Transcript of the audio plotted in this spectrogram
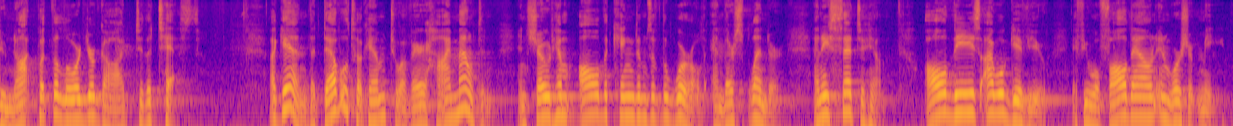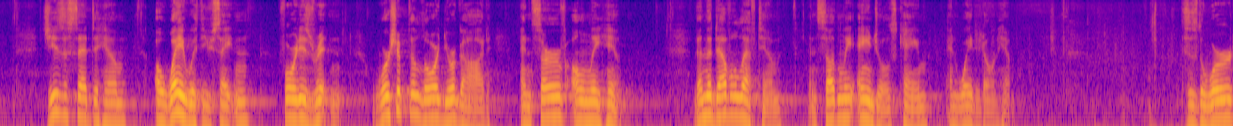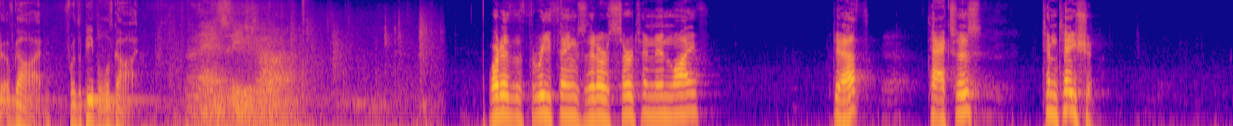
Do not put the Lord your God to the test. Again, the devil took him to a very high mountain and showed him all the kingdoms of the world and their splendor. And he said to him, All these I will give you if you will fall down and worship me. Jesus said to him, Away with you, Satan, for it is written, Worship the Lord your God and serve only him. Then the devil left him, and suddenly angels came and waited on him. This is the word of God for the people of God. Thanks be to God. What are the three things that are certain in life? Death, taxes, temptation.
